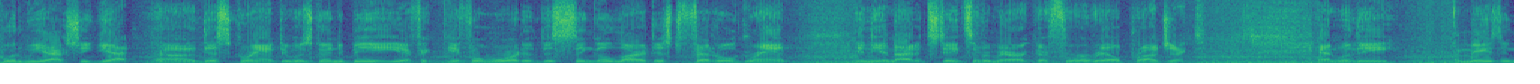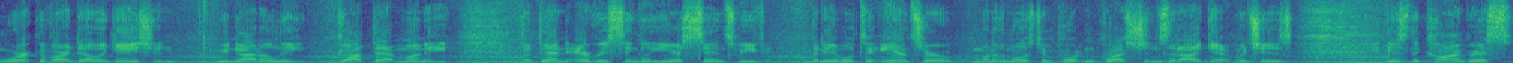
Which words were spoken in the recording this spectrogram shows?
would we actually get uh, this grant? It was going to be, if, if awarded, the single largest federal grant in the United States of America for a rail project. And with the amazing work of our delegation, we not only got that money, but then every single year since, we've been able to answer one of the most important questions that I get, which is, is the Congress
